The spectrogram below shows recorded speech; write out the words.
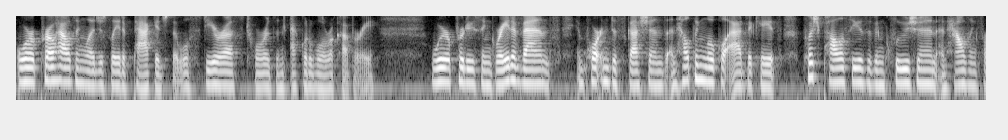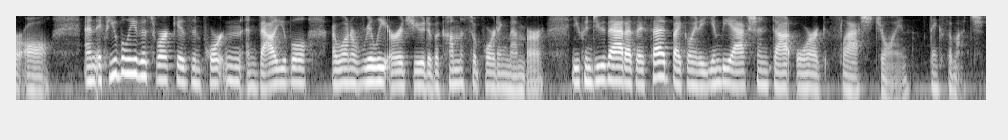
or a pro housing legislative package that will steer us towards an equitable recovery. We're producing great events, important discussions, and helping local advocates push policies of inclusion and housing for all. And if you believe this work is important and valuable, I want to really urge you to become a supporting member. You can do that, as I said, by going to yimbyaction.org slash join. Thanks so much.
